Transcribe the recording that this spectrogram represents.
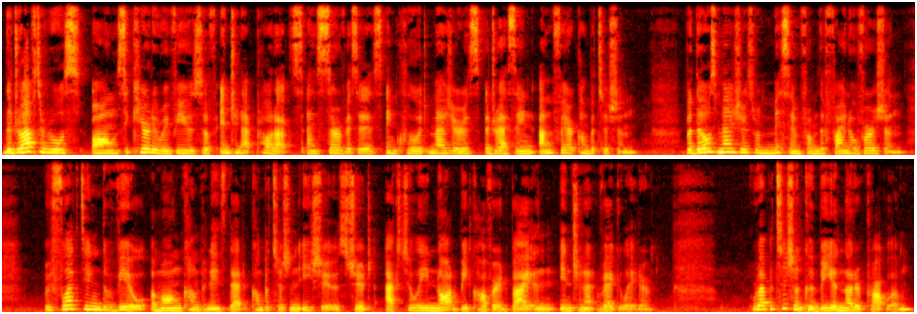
the draft rules on security reviews of Internet products and services include measures addressing unfair competition. But those measures were missing from the final version, reflecting the view among companies that competition issues should actually not be covered by an Internet regulator. Repetition could be another problem.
